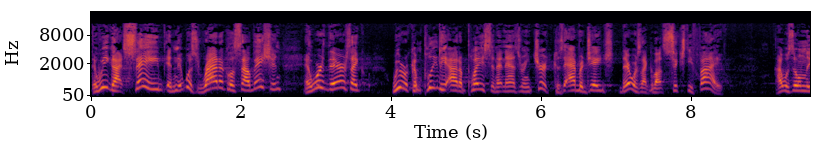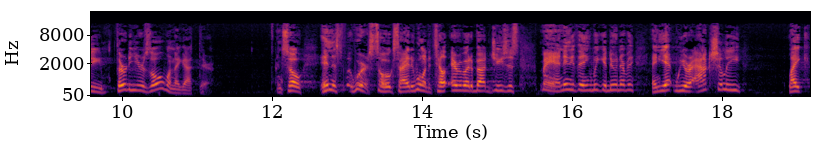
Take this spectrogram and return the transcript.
that we got saved and it was radical salvation. And we're there. It's like we were completely out of place in that Nazarene church because the average age there was like about 65. I was only 30 years old when I got there. And so in this, we're so excited. We want to tell everybody about Jesus. Man, anything we can do and everything. And yet we are actually like,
